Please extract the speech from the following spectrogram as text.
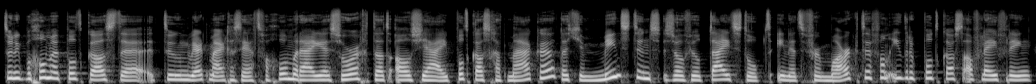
Toen ik begon met podcasten, toen werd mij gezegd van... Goh Marije, zorg dat als jij podcast gaat maken... dat je minstens zoveel tijd stopt in het vermarkten van iedere podcastaflevering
